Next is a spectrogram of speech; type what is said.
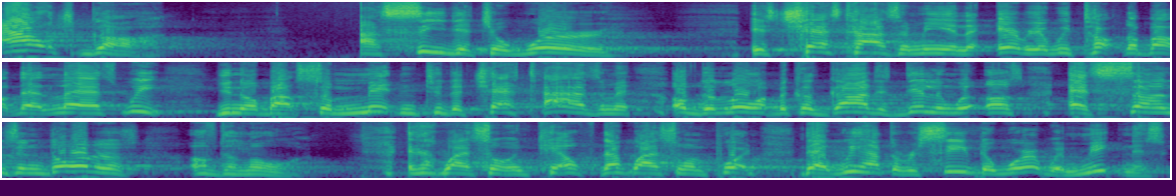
ouch, God. I see that your word is chastising me in the area. We talked about that last week, you know, about submitting to the chastisement of the Lord because God is dealing with us as sons and daughters of the Lord. And that's why it's so that's why it's so important that we have to receive the word with meekness.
